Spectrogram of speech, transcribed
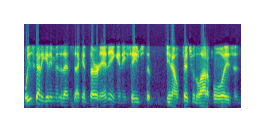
we just got to get him into that second, third inning, and he seems to, you know, pitch with a lot of poise and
